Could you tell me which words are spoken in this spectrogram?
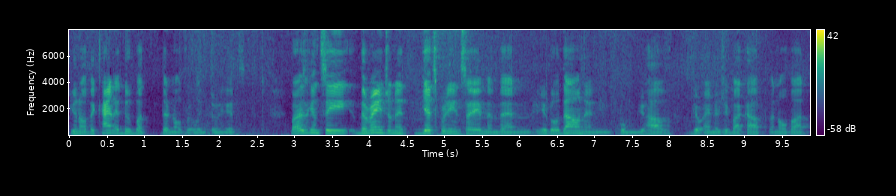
you know, they kind of do, but they're not really doing it. But as you can see, the range on it gets pretty insane, and then you go down and boom, you have your energy back up and all that.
